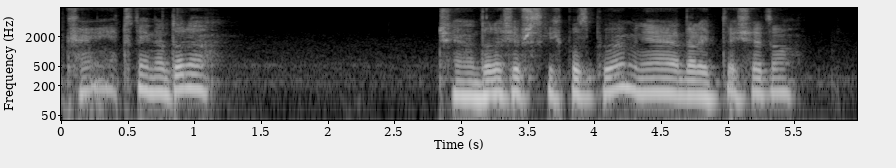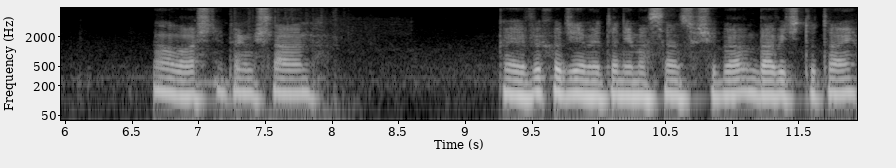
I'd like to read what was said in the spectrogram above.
Okej, tutaj na dole. Czy ja na dole się wszystkich pozbyłem? Nie, dalej tutaj siedzą. No właśnie, tak myślałem. Okej, wychodzimy, to nie ma sensu się ba bawić tutaj.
